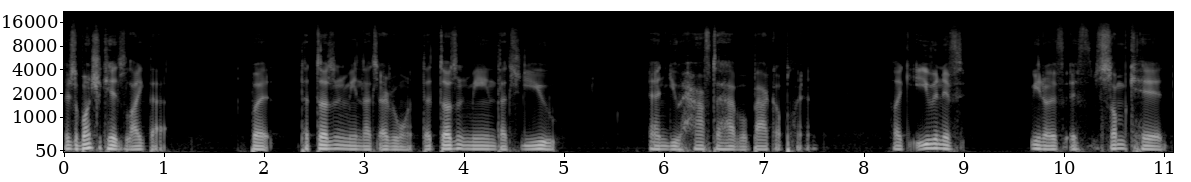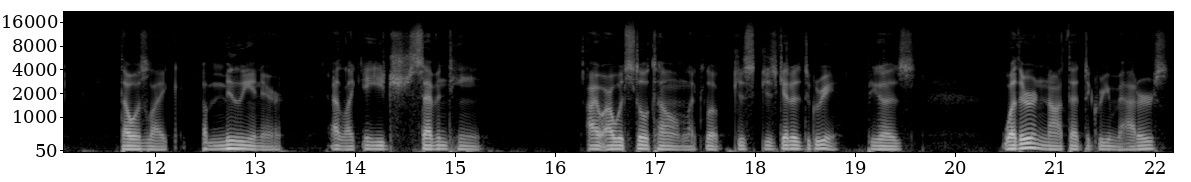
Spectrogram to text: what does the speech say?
There's a bunch of kids like that. But that doesn't mean that's everyone. That doesn't mean that's you. And you have to have a backup plan. Like even if you know if if some kid that was like a millionaire at like age 17 I, I would still tell him like, look, just just get a degree. Because whether or not that degree matters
